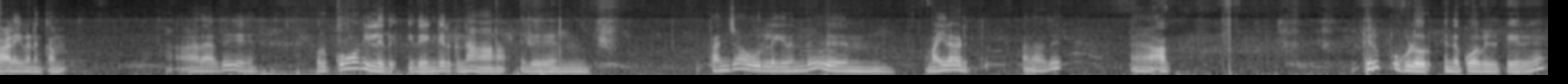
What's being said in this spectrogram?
காலை வணக்கம். அதாவது ஒரு கோவில் இது. இது எங்கே இருக்குன்னா இது தஞ்சாவூரில் இருந்து மயிலாடுத்து மயிலாடுது அதாவது அக்- திருப்புகலூர் இந்த கோவில் பேர்.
